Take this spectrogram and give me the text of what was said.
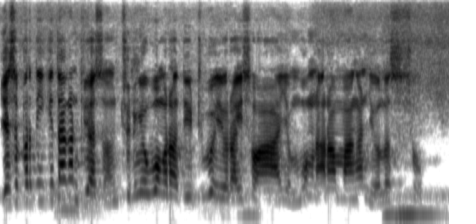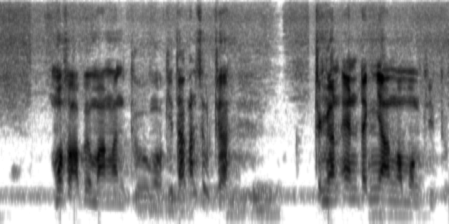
ya seperti kita kan biasa jenenge wong ora di dhuwit ya ora iso ayem wong nak ramangan ya lesu mosok apa mangan donga kita kan sudah dengan entengnya ngomong gitu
